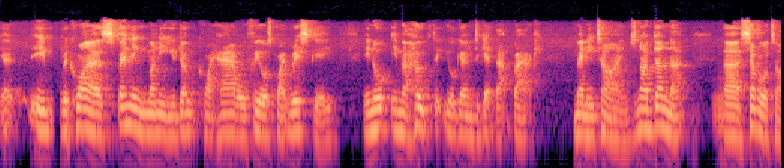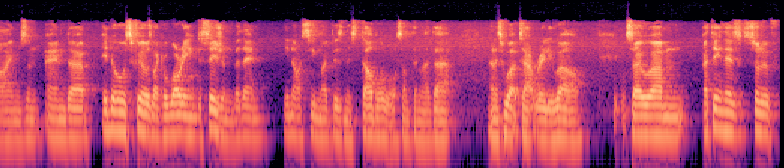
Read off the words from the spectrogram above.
it requires spending money you don't quite have or feels quite risky in in the hope that you're going to get that back many times. And I've done that uh, several times, and and uh, it always feels like a worrying decision. But then you know I see my business double or something like that, and it's worked out really well. So um, I think there's sort of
